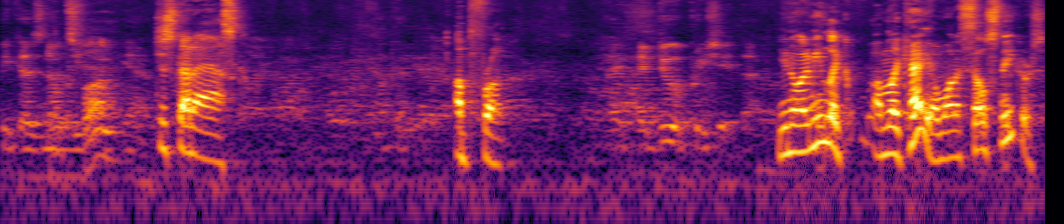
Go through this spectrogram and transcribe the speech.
Because nobody. fun. Yeah. Just gotta ask Okay. up front. I, I do appreciate that. You know what I mean? Like I'm like, hey, I want to sell sneakers.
